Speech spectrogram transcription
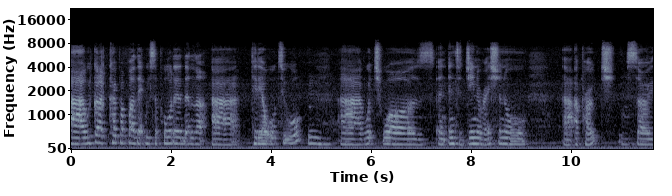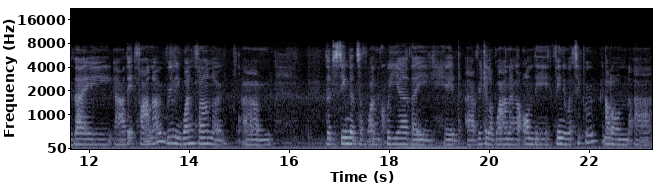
Uh, we've got a kaupapa that we supported in the uh, Te Reo o Tuo, Mm. uh, which was an intergenerational uh, approach. Mm. So they, uh, that whānau, really one whānau, um, the descendants of one kuia, they had uh, regular wānanga on their whenua tipu out Mm. on uh,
